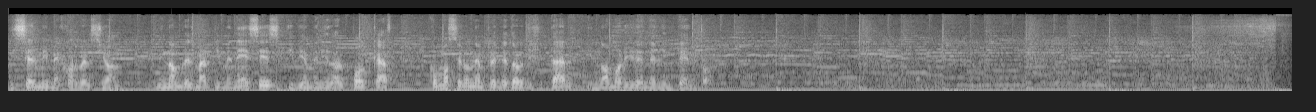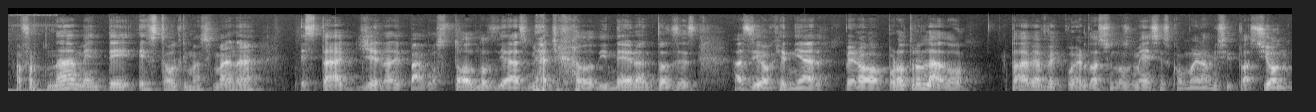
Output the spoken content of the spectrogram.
y ser mi mejor versión. Mi nombre es Martín Meneses y bienvenido al podcast Cómo ser un emprendedor digital y no morir en el intento. Afortunadamente esta última semana está llena de pagos. Todos los días me ha llegado dinero, entonces ha sido genial. Pero por otro lado, todavía recuerdo hace unos meses cómo era mi situación,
